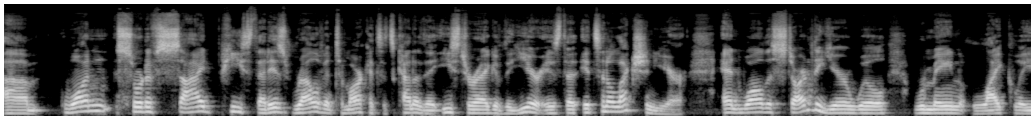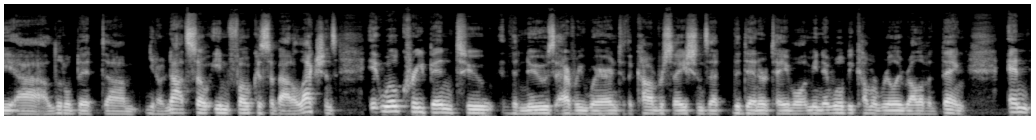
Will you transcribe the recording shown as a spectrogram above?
Um, one sort of side piece that is relevant to markets, it's kind of the Easter egg of the year, is that it's an election year. And while the start of the year will remain likely uh, a little bit, um, you know, not so in focus about elections, it will creep into the news everywhere, into the conversations at the dinner table. I mean, it will become a really relevant thing. And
